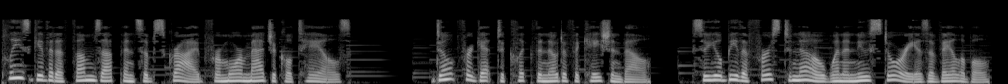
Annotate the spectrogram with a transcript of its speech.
please give it a thumbs up and subscribe for more magical tales. Don't forget to click the notification bell, so you'll be the first to know when a new story is available.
